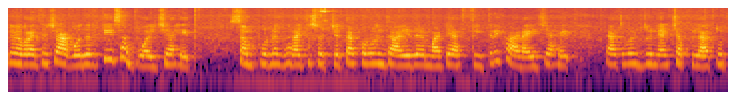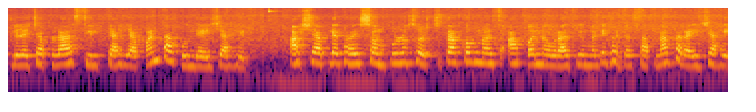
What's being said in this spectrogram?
नवरात्रीच्या अगोदर ती संपवायची आहेत. संपूर्ण घराची स्वच्छता करून जाळी दरमाटे असतील तरी काढायचे आहेत. त्याचबरोबर जुन्या चपला तुटलेल्या चपला असतील त्याही आपण टाकून द्यायच्या आहेत. अशी आपल्या घराची संपूर्ण स्वच्छता करूनच आपण नवरात्रीमध्ये घटस्थापना करायची आहे.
